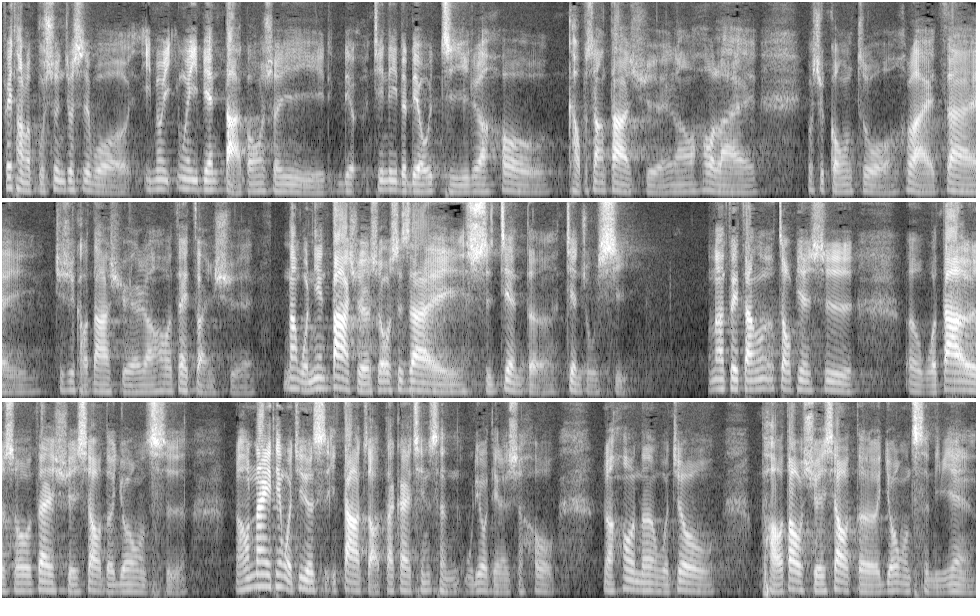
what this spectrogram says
非常的不顺，就是我因为因为一边打工，所以留经历了留级，然后考不上大学，然后后来又去工作，后来再继续考大学，然后再转学。那我念大学的时候是在实践的建筑系。那这张照片是呃，我大二的时候在学校的游泳池。然后那一天我记得是一大早，大概清晨五六点的时候，然后呢我就跑到学校的游泳池里面，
